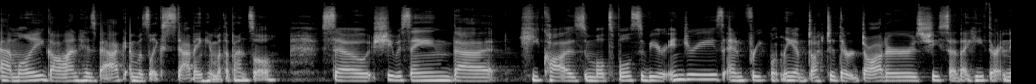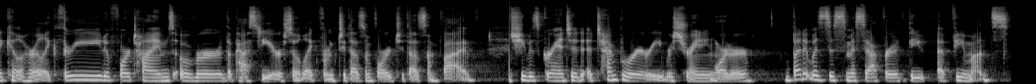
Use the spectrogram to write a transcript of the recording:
Emily got on his back and was like stabbing him with a pencil. So she was saying that he caused multiple severe injuries and frequently abducted their daughters. She said that he threatened to kill her like three to four times over the past year. So, like from 2004 to 2005. She was granted a temporary restraining order but it was dismissed after a few months.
